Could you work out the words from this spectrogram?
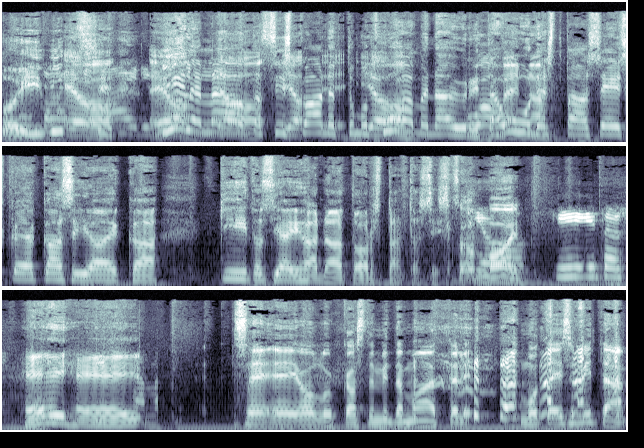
Oi vitsi. Mielellään joo, olta siis joo, kannettu, mutta joo. huomenna yritä Huomenna. uudestaan 7 ja 8 aikaa. Kiitos ja ihanaa torstaita siis. Se on moi. Kiitos. Hei hei. Se ei ollutkaan sitä, mitä mä ajattelin. Mutta ei se mitään.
